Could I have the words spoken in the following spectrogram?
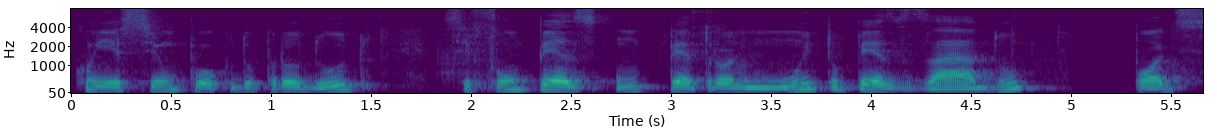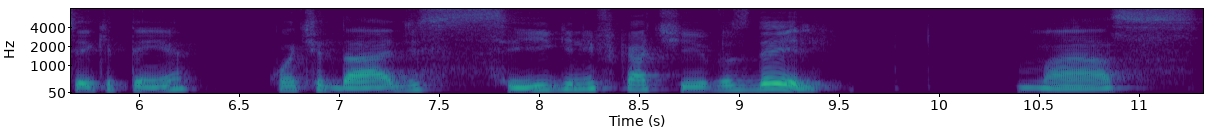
conhecer um pouco do produto. Se for um, pes um petróleo muito pesado, pode ser que tenha quantidades significativas dele. Mas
